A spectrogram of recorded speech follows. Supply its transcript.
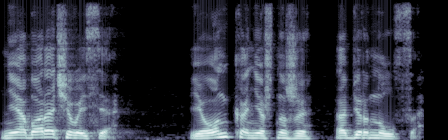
«Не оборачивайся!» И он, конечно же, обернулся.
